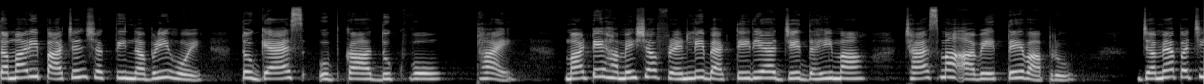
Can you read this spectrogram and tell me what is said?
તમારી પાચન શક્તિ નબળી હોય તો ગેસ, ઉબકા, દુખવો થાય માટે હંમેશા ફ્રેન્ડલી બેક્ટેરિયા જે દહીંમાં, છાશમાં આવે તે વાપરો. જમ્યા પછી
